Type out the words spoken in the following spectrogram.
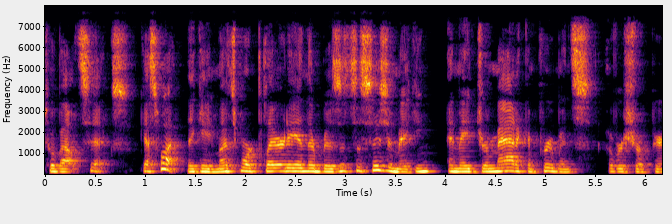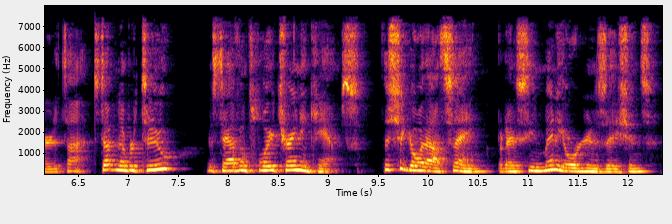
to about six. Guess what? They gained much more clarity in their business decision making and made dramatic improvements over a short period of time. Step number two is to have employee training camps. This should go without saying, but I've seen many organizations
